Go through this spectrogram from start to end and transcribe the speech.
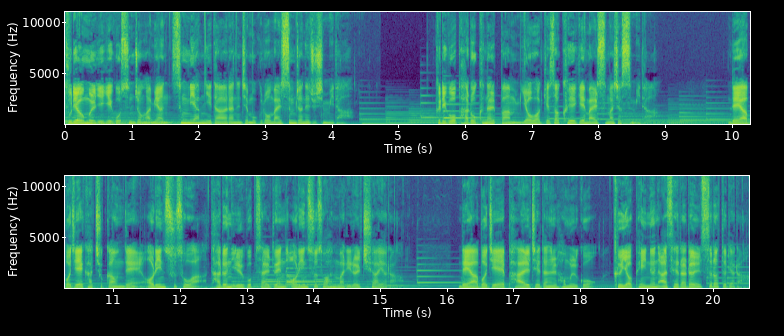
두려움을 이기고 순종하면 승리합니다라는 제목으로 말씀 전해 주십니다. 그리고 바로 그날 밤 여호와께서 그에게 말씀하셨습니다. 내 아버지의 가축 가운데 어린 수소와 다른 일곱 살 된 어린 수소 한 마리를 취하여라. 내 아버지의 바알 제단을 허물고 그 옆에 있는 아세라를 쓰러뜨려라.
